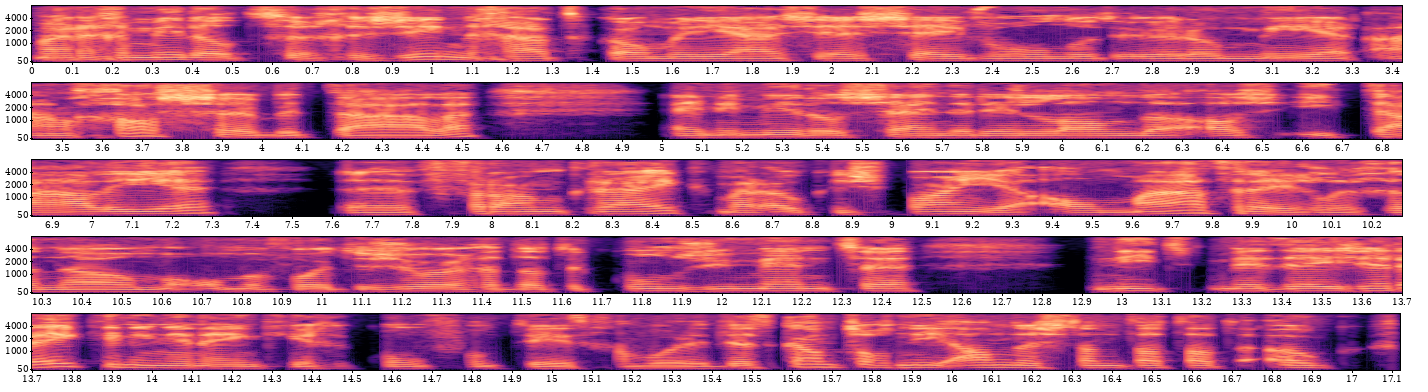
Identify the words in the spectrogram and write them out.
Maar een gemiddeld gezin gaat de komende jaar 600, 700 euro meer aan gas eh, betalen. En inmiddels zijn er in landen als Italië, eh, Frankrijk, maar ook in Spanje al maatregelen genomen om ervoor te zorgen dat de consumenten niet met deze rekening in één keer geconfronteerd gaan worden. Dat kan toch niet anders dan dat dat ook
